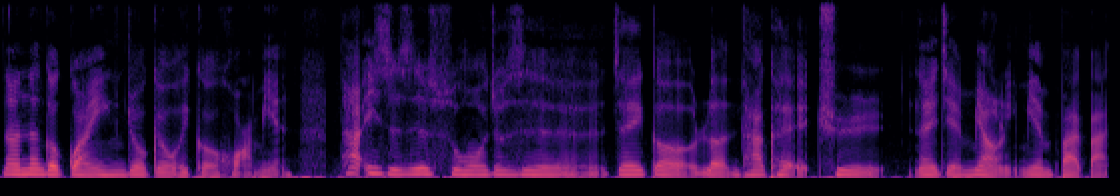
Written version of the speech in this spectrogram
那那个观音就给我一个画面，他意思是说，就是这个人他可以去那间庙里面拜拜，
